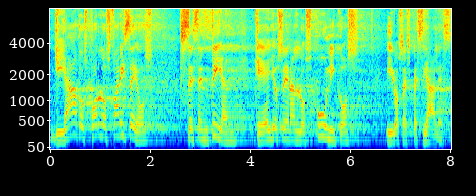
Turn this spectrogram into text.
guiados por los fariseos, se sentían que ellos eran los únicos y los especiales.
